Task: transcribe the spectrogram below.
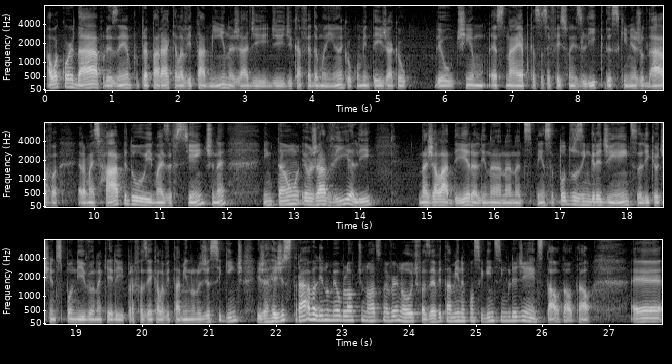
Ao acordar, por exemplo, preparar aquela vitamina já de, de, de café da manhã, que eu comentei já que eu eu tinha na época essas refeições líquidas que me ajudava, era mais rápido e mais eficiente, né? Então eu já via ali na geladeira, ali na, na, na dispensa, todos os ingredientes ali que eu tinha disponível naquele para fazer aquela vitamina no dia seguinte e já registrava ali no meu bloco de notas no Evernote, fazer a vitamina com os seguintes ingredientes, tal, tal, tal. É,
